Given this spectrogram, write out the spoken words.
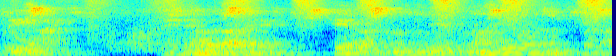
प्रिय है इसलिए हम बता रहे हैं, हे अर्जुन तुझे पुनः ये वचन बता।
